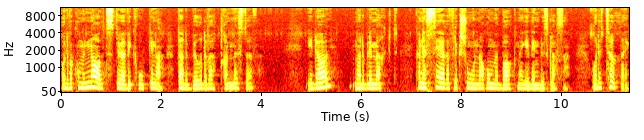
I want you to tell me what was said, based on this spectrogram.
Og det var kommunalt støv i krokene der det burde vært drømmestøv. I dag, når det blir mørkt, kan jeg se refleksjonen av rommet bak meg i vindusglasset. Og det tør jeg.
